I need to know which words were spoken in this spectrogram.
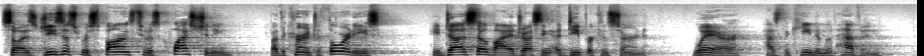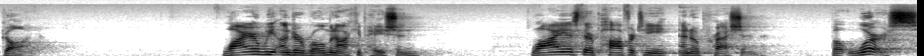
So, as Jesus responds to his questioning by the current authorities, he does so by addressing a deeper concern Where has the kingdom of heaven gone? Why are we under Roman occupation why is there poverty and oppression? But worse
